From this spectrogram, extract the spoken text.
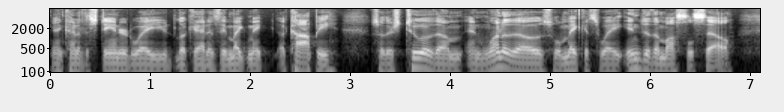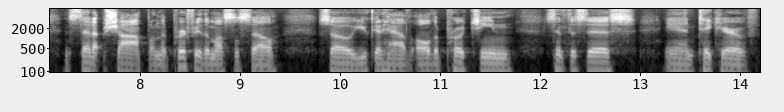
and kind of the standard way you'd look at it is they might make a copy. So there's two of them, and one of those will make its way into the muscle cell and set up shop on the periphery of the muscle cell, so you can have all the protein synthesis and take care of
